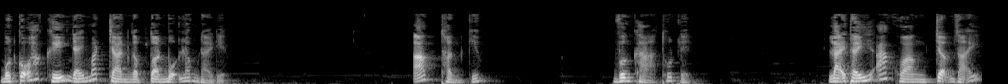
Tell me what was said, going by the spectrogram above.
Một cỗ hắc khí nháy mắt tràn ngập toàn bộ long đài điện. Ác thần kiếm. Vương Khả thốt lên. Lại thấy ác hoàng chậm rãi.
